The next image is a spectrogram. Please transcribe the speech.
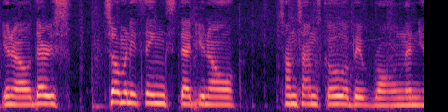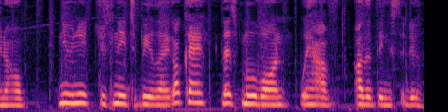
you know there's so many things that you know sometimes go a bit wrong, and you know you need, just need to be like, okay, let's move on. We have other things to do.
